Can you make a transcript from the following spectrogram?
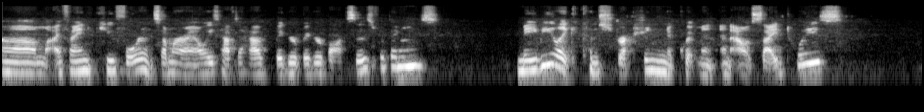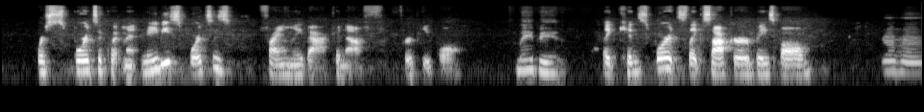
Um, I find Q4 in summer, I always have to have bigger, bigger boxes for things. Maybe like construction equipment and outside toys or sports equipment. Maybe sports is finally back enough for people. Maybe. Like kids' sports, like soccer, baseball, mm-hmm.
